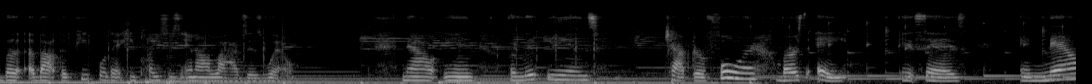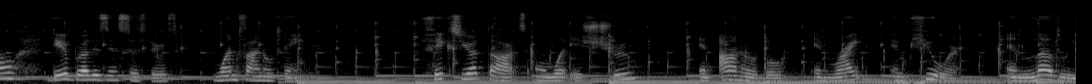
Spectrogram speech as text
but about the people that He places in our lives as well. Now, in Philippians chapter 4, verse 8, it says, And now, dear brothers and sisters, one final thing. Fix your thoughts on what is true and honorable and right and pure and lovely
